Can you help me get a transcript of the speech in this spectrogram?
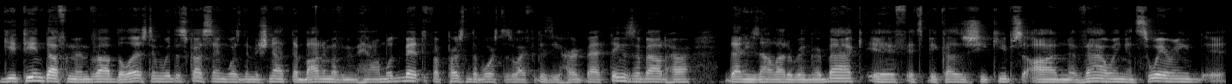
Gittin Daf Memvav, the last thing we're discussing was the Mishnah at the bottom of Hamud Bet. If a person divorced his wife because he heard bad things about her, then he's not allowed to bring her back. If it's because she keeps on vowing and swearing, eh,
